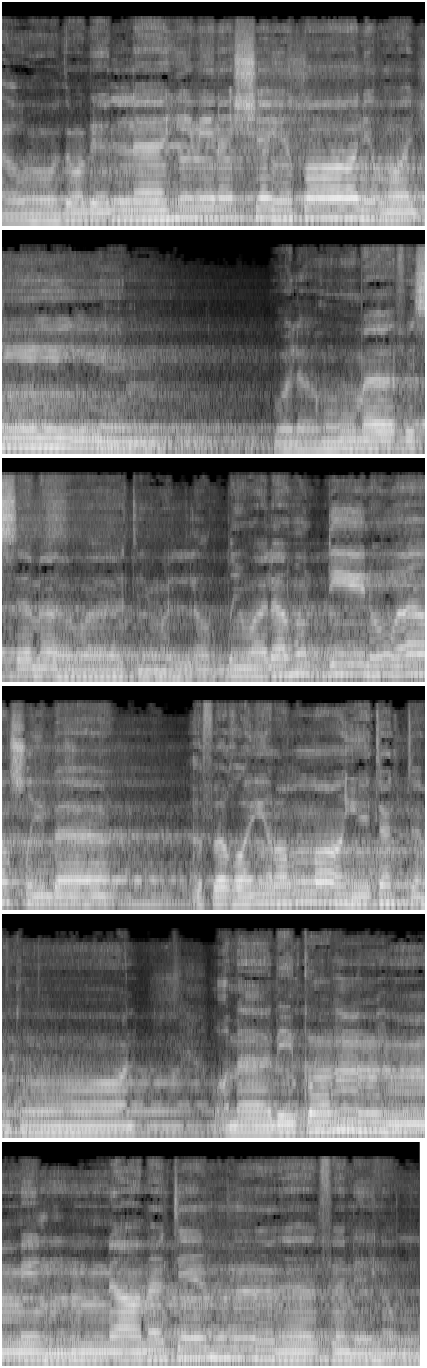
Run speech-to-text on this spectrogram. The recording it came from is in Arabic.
أعوذ بالله من الشيطان الرجيم. وله ما في السماوات والأرض وله الدين واصبا. أفغير الله تتقون. وما بكم من نعمة فمن الله.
